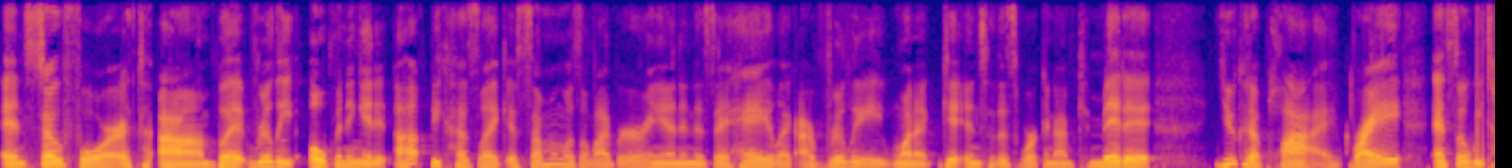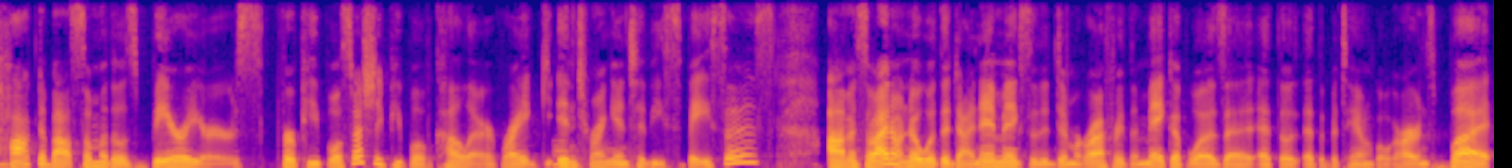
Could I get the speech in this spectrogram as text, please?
and so forth, um, but really opening it up because, like, if someone was a librarian and they say, "Hey, like, I really want to get into this work and I'm committed," you could apply, right? And so we talked about some of those barriers for people, especially people of color, right, mm-hmm. entering into these spaces. Um, and so I don't know what the dynamics and the demographic, the makeup was at, at the at the botanical gardens, but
